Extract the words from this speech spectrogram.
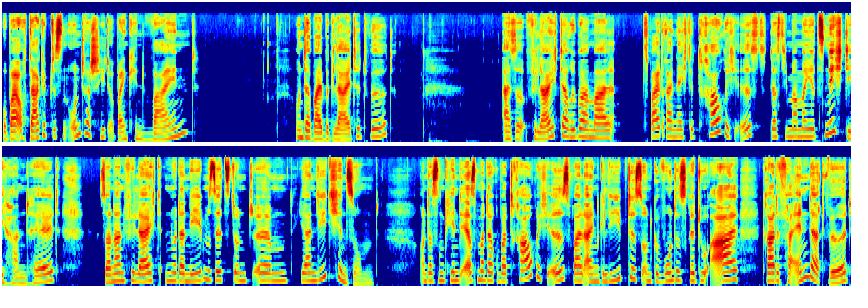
Wobei auch da gibt es einen Unterschied, ob ein Kind weint und dabei begleitet wird. Also vielleicht darüber mal zwei, drei Nächte traurig ist, dass die Mama jetzt nicht die Hand hält, sondern vielleicht nur daneben sitzt und ähm, ja ein Liedchen summt. Und dass ein Kind erstmal darüber traurig ist, weil ein geliebtes und gewohntes Ritual gerade verändert wird,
